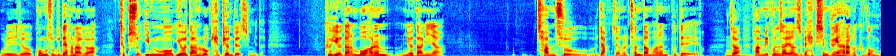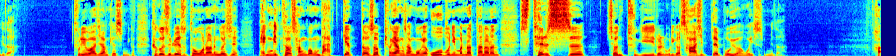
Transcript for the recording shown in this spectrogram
우리 저 공수부대 하나가 특수 임무 여단으로 개편됐습니다. 그 여단은 뭐 하는 여단이냐? 참수 작전을 전담하는 부대예요. 음. 자, 한미 군사 연습의 핵심 중에 하나가 그겁니다. 두려워하지 않겠습니까? 그것을 위해서 동원하는 것이 100m 상공 낮게 떠서 평양 상공에 5분이면 나타나는 스텔스 전투기를 우리가 40대 보유하고 있습니다. 하,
